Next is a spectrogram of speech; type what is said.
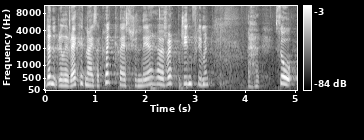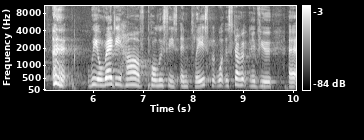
Didn't really recognise a quick question there, however. Jean Freeman. So, we already have policies in place, but what the Sturrock Review uh,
